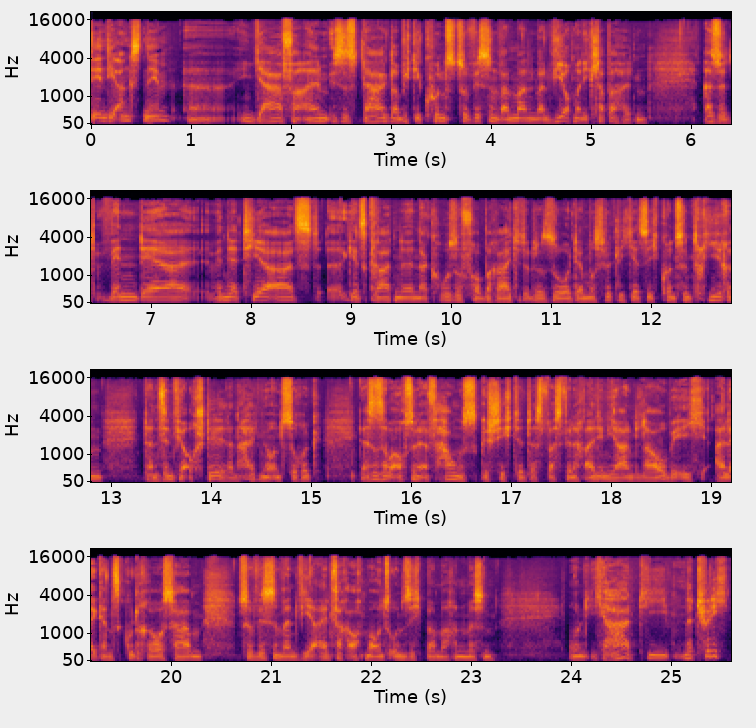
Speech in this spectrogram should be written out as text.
denen die Angst nehmen? Ja, vor allem ist es da, glaube ich, die Kunst zu wissen, wann man, wann wir auch mal die Klappe halten. Also wenn der, wenn der Tierarzt äh, jetzt gerade eine Narkose vorbereitet oder so, der muss wirklich jetzt sich konzentrieren, dann sind wir auch still, dann halten wir uns zurück. Das ist aber auch so eine Erfahrungsgeschichte, das, was wir nach all den Jahren, glaube ich, alle ganz gut raus haben, zu wissen, wann wir einfach auch mal uns unsichtbar machen müssen. Und ja, die natürlich,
